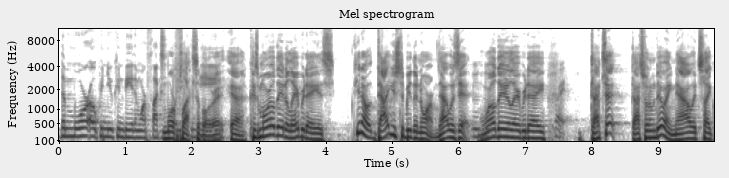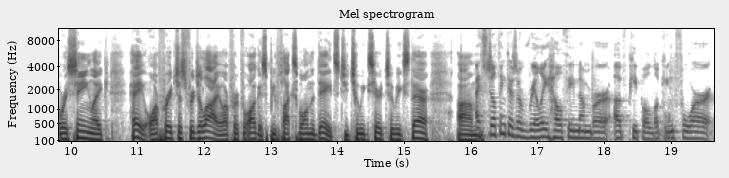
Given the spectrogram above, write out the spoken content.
the more open you can be, the more flexible. More you can flexible, right? Yeah, because Memorial Day to Labor Day is, you know, that used to be the norm. That was it. Memorial Day to Labor Day. Mm-hmm. Right. That's it. That's what I'm doing. Now it's like we're seeing like, hey, offer it just for July, offer it for August. Be flexible on the dates. Do two weeks here, two weeks there. Um, I still think there's a really healthy number of people looking for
